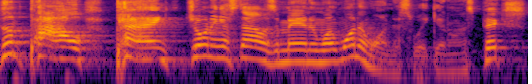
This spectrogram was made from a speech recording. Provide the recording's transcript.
Uh, pow, bang. Joining us now is a man who went one and one this weekend on his picks.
